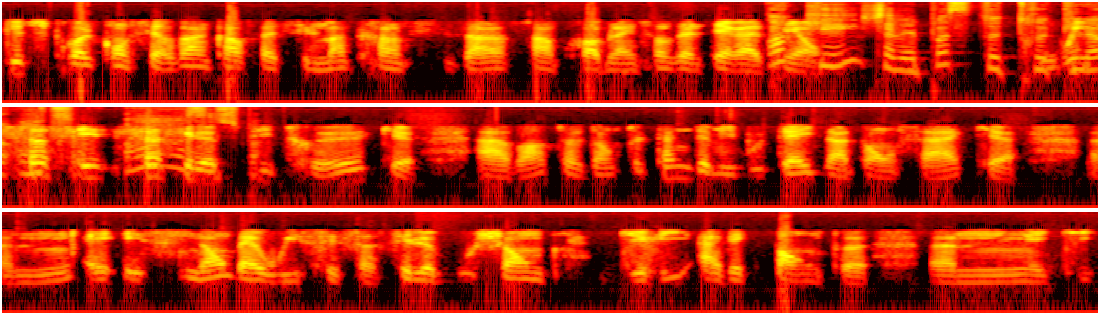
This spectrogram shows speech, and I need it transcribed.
que tu pourras le conserver encore facilement 36 heures sans problème, sans altération. OK, je savais pas ce truc-là. Oui, ça, c'est, ça, ah, c'est le petit truc à avoir. donc tout le temps une demi-bouteille dans ton sac. Euh, et, sinon, ben oui, c'est ça. C'est le bouchon gris avec pompe euh, qui,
